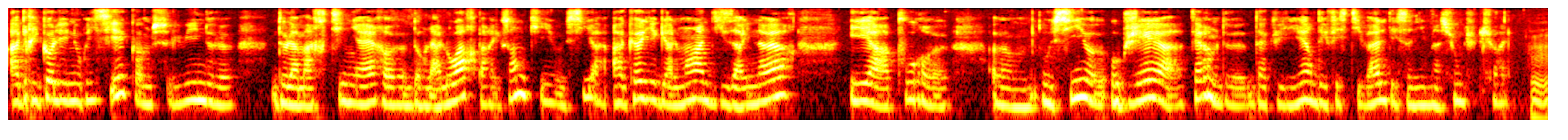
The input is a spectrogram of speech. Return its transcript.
agricoles et nourriciers, comme celui de la Martinière dans la Loire par exemple, qui aussi accueille également un designer et a pour euh, aussi euh, objet à terme d'accueillir des festivals, des animations culturelles. Hum.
